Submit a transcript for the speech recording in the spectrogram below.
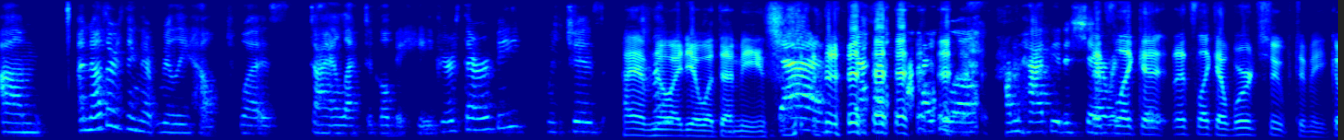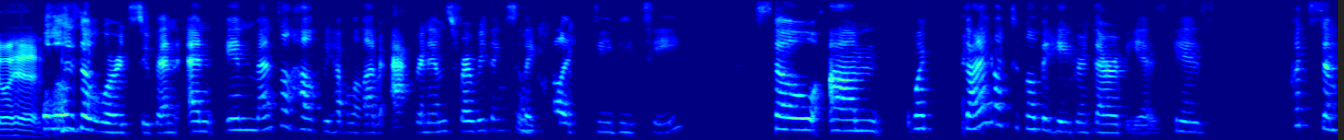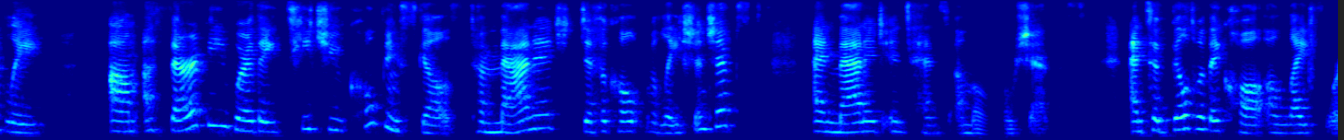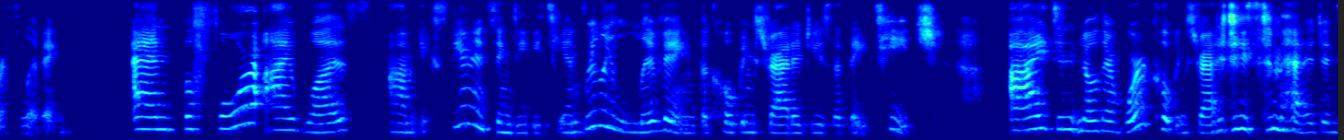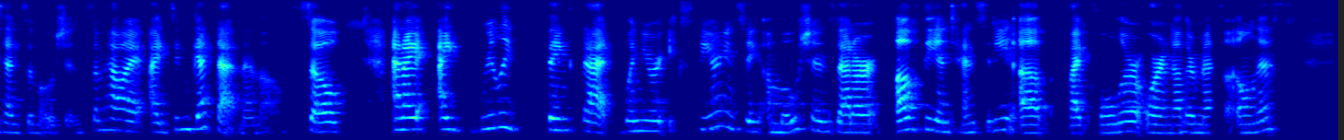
Um, another thing that really helped was dialectical behavior therapy, which is I have no idea what that means. Yes, yes, I will. I'm happy to share. It's like you. a that's like a word soup to me. Go ahead. It is a word soup, and and in mental health we have a lot of acronyms for everything, so they call it DBT. So um, what dialectical behavior therapy is is put simply um, a therapy where they teach you coping skills to manage difficult relationships and manage intense emotions and to build what they call a life worth living. And before I was um, experiencing DBT and really living the coping strategies that they teach, I didn't know there were coping strategies to manage intense emotions. Somehow I, I didn't get that memo. So and I, I really think that when you're experiencing emotions that are of the intensity of bipolar or another mm-hmm. mental illness,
